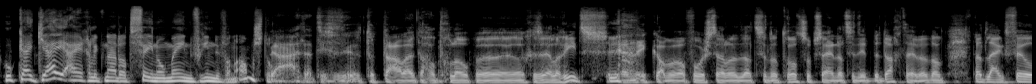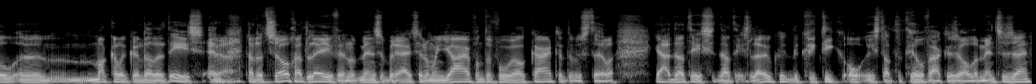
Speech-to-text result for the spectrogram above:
Hoe kijk jij eigenlijk naar dat fenomeen Vrienden van Amstel? Ja, dat is een totaal uit de hand gelopen eh, gezellig iets. En ik kan me wel voorstellen dat ze er trots op zijn dat ze dit bedacht hebben. Want dat lijkt veel eh, makkelijker dan het is. En dat het zo gaat leven en dat mensen bereid zijn om een jaar van tevoren al kaarten te bestellen. Ja, dat is, dat is leuk. De kritiek is dat het heel vaak dezelfde mensen zijn.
